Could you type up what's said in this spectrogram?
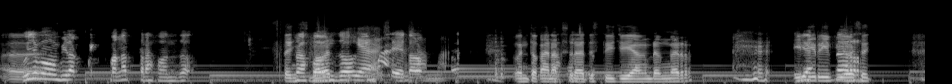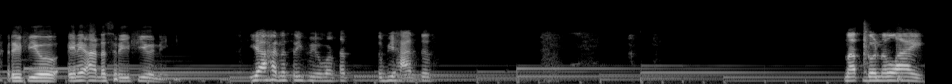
Eh, Gue cuma mau bilang thanks banget Strafonzo. thanks banget Strafonzo Iya, ya kalau untuk anak 107 yang denger ini Iya, review se- review ini Anas review nih ya Hannes review banget. Lebih Hannes. Not gonna lie.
